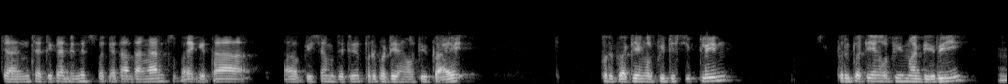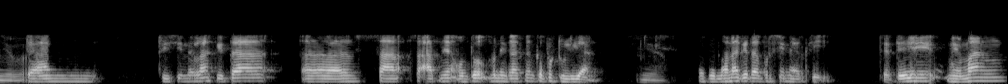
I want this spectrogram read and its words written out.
Dan jadikan ini sebagai tantangan supaya kita uh, bisa menjadi pribadi yang lebih baik, pribadi yang lebih disiplin, pribadi yang lebih mandiri. Ya, dan di sinilah kita uh, sa saatnya untuk meningkatkan kepedulian. Ya. Bagaimana kita bersinergi. Jadi memang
